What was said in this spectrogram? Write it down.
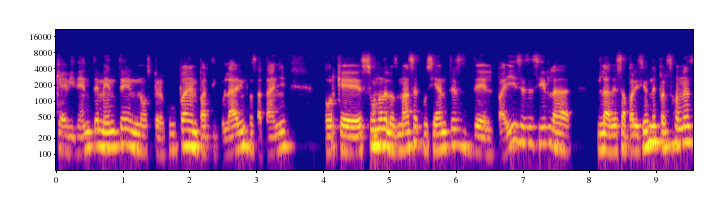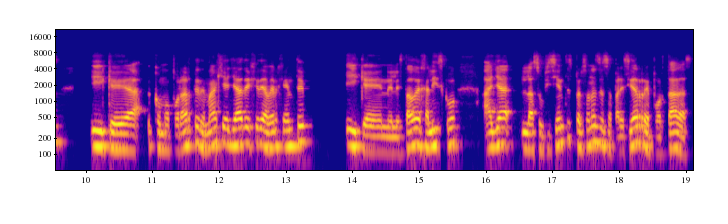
que evidentemente nos preocupa en particular y nos atañe porque es uno de los más acuciantes del país, es decir, la, la desaparición de personas y que ah, como por arte de magia ya deje de haber gente y que en el estado de Jalisco haya las suficientes personas desaparecidas reportadas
